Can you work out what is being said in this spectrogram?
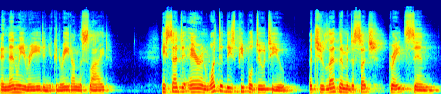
And then we read, and you can read on the slide. He said to Aaron, What did these people do to you that you led them into such great sin?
